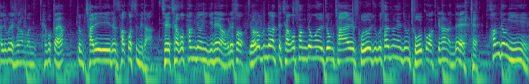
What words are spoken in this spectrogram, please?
칼리브레이션 한번 해볼까요? 좀 자리를 바꿨습니다. 제 작업 환경이긴 해요. 그래서 여러분들한테 작업 환경을 좀 잘 보여주고 설명해 주면 좋을 것 같긴 하는데 환경이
